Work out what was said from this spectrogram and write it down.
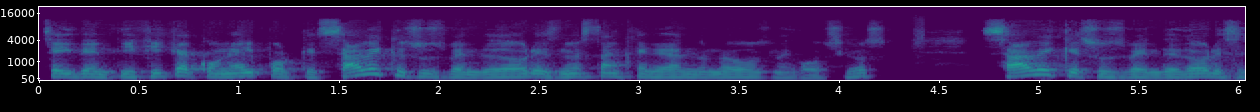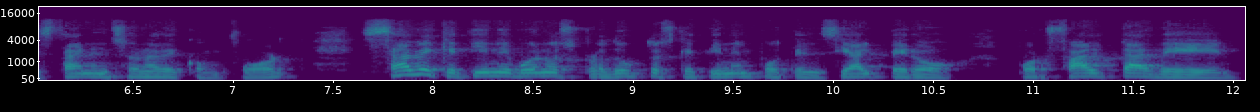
se identifica con él porque sabe que sus vendedores no están generando nuevos negocios, sabe que sus vendedores están en zona de confort, sabe que tiene buenos productos que tienen potencial, pero por falta de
